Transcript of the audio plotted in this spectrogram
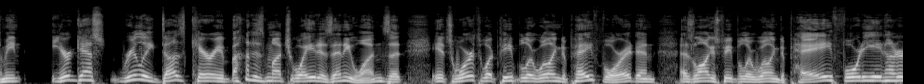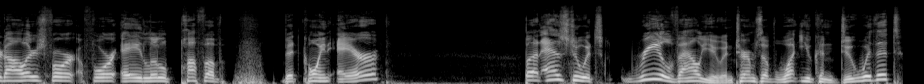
I mean, your guess really does carry about as much weight as anyone's. That it's worth what people are willing to pay for it, and as long as people are willing to pay forty eight hundred dollars for for a little puff of Bitcoin air but as to its real value in terms of what you can do with it,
